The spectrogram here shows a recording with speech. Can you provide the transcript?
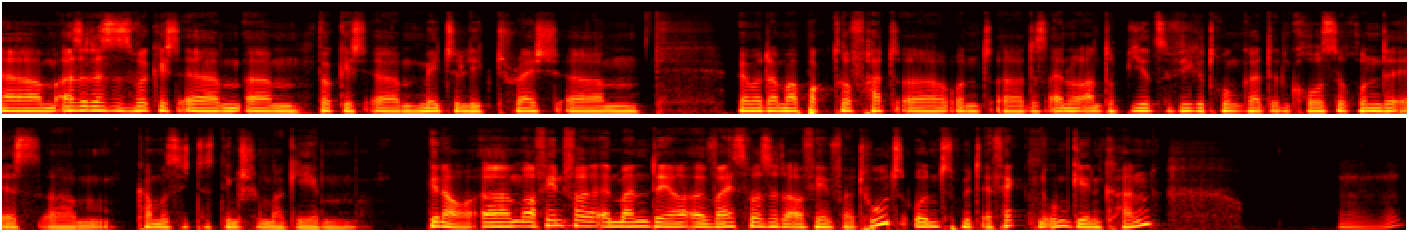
ähm, also das ist wirklich, ähm, ähm, wirklich ähm, Major League Trash. wenn man da mal Bock drauf hat äh, und äh, das ein oder andere Bier zu viel getrunken hat, in große Runde ist, kann man sich das Ding schon mal geben. Genau, ähm, auf jeden Fall ein Mann, der äh, weiß, was er da auf jeden Fall tut und mit Effekten umgehen kann. Mhm.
